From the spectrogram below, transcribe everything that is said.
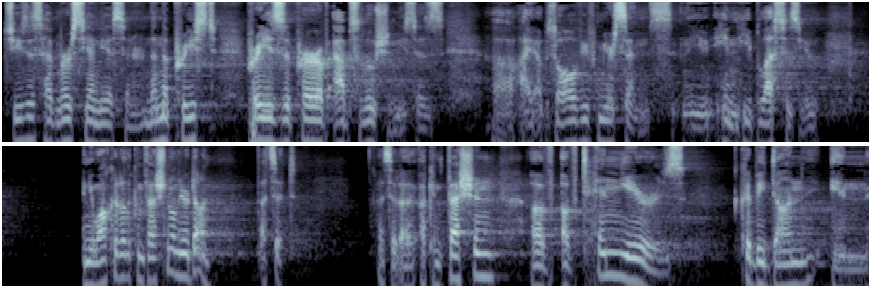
Jesus, have mercy on me, a sinner. And then the priest prays the prayer of absolution. He says, uh, I absolve you from your sins. And he, and he blesses you. And you walk out of the confessional and you're done. That's it. I said, a, a confession of, of 10 years could be done in,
